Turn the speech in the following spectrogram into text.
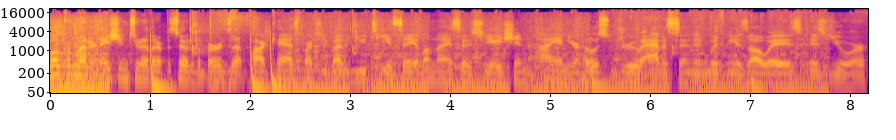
Welcome, Runner Nation, to another episode of the Birds Up Podcast, brought to you by the UTSA Alumni Association. I am your host, Drew Addison, and with me, as always, is your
